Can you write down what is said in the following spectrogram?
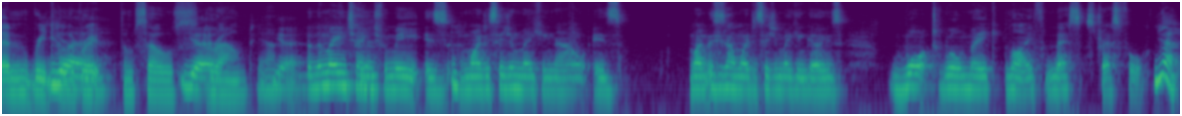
then recalibrate Yeah. themselves Yeah. around. Yeah. Yeah. But the main change for me is my decision making now is my, this is how my decision making goes. What will make life less stressful? Yeah.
